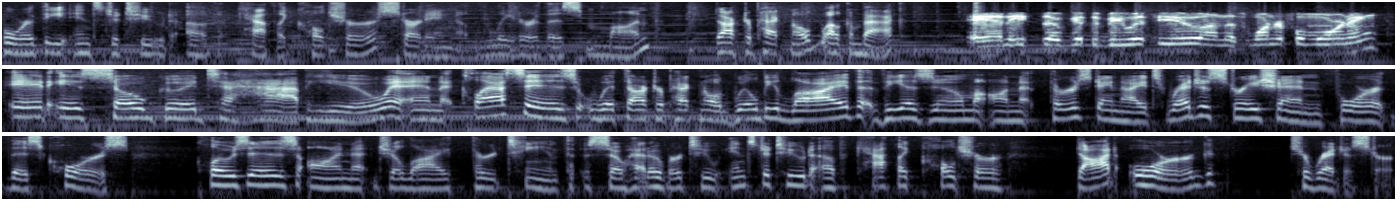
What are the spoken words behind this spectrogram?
for the Institute of Catholic Culture starting later this month. Dr. Pecknold, welcome back. Annie, so good to be with you on this wonderful morning. It is so good to have you. And classes with Dr. Pecknold will be live via Zoom on Thursday nights. Registration for this course closes on July 13th. So head over to instituteofcatholicculture.org to register.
